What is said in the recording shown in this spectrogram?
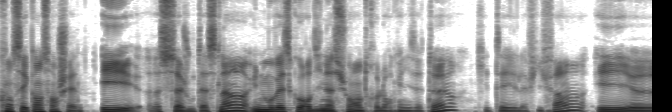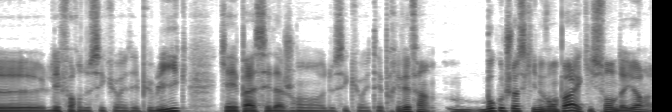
conséquences en chaîne. Et euh, s'ajoute à cela une mauvaise coordination entre l'organisateur, qui était la FIFA, et euh, les forces de sécurité publique, qui n'avaient pas assez d'agents de sécurité privés. Enfin, beaucoup de choses qui ne vont pas et qui sont d'ailleurs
